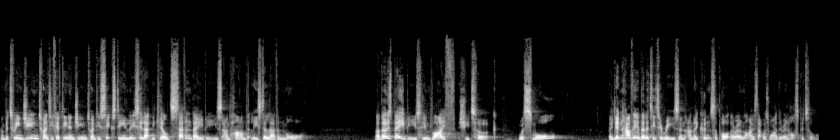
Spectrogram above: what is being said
And between June 2015 and June 2016, Lucy Letby killed seven babies and harmed at least 11 more. Now, those babies whose life she took were small, they didn't have the ability to reason, and they couldn't support their own lives. That was why they were in hospital.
